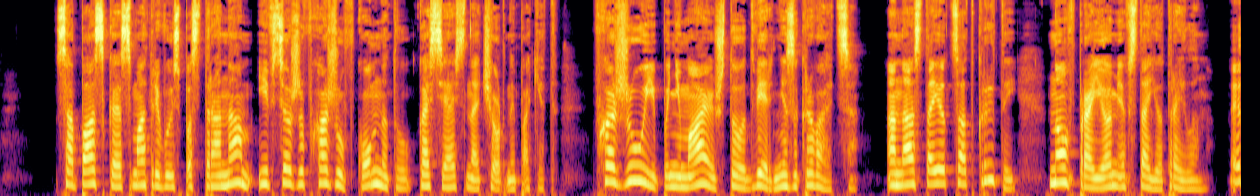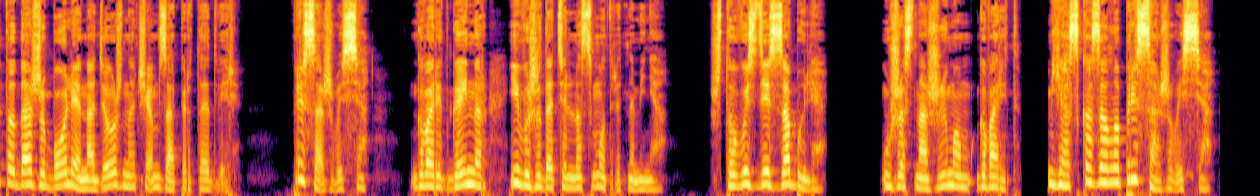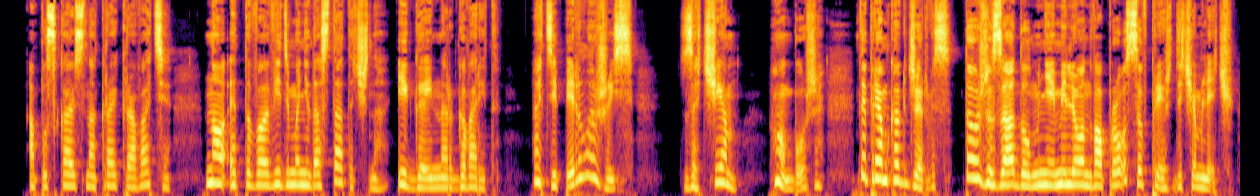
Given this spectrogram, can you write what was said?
С опаской осматриваюсь по сторонам и все же вхожу в комнату, косясь на черный пакет. Вхожу и понимаю, что дверь не закрывается. Она остается открытой, но в проеме встает Рейлон. Это даже более надежно, чем запертая дверь. «Присаживайся», — говорит Гейнер и выжидательно смотрит на меня. «Что вы здесь забыли?» Уже с нажимом говорит. «Я сказала, присаживайся». Опускаюсь на край кровати, но этого, видимо, недостаточно, и Гейнер говорит. «А теперь ложись». «Зачем?» «О, боже, ты прям как Джервис. Тоже задал мне миллион вопросов, прежде чем лечь».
